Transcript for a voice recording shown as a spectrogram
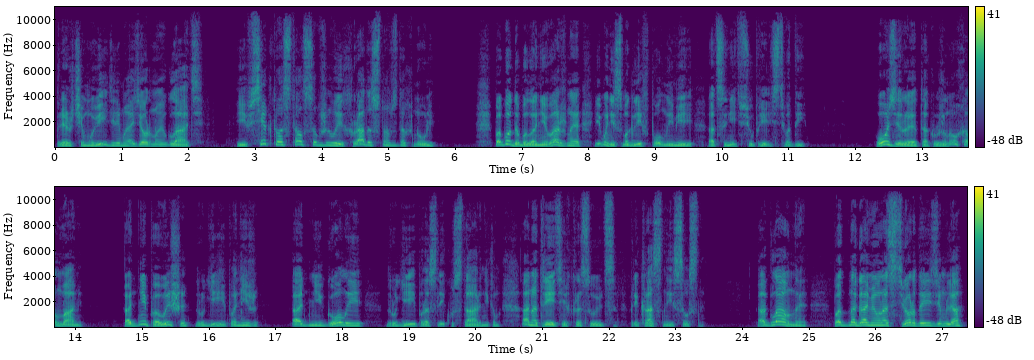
прежде чем увидели мы озерную гладь, и все, кто остался в живых, радостно вздохнули. Погода была неважная, и мы не смогли в полной мере оценить всю прелесть воды. Озеро это окружено холмами, одни повыше, другие пониже, одни голые, другие поросли кустарником, а на третьих красуются прекрасные сосны. А главное, под ногами у нас твердая земля —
